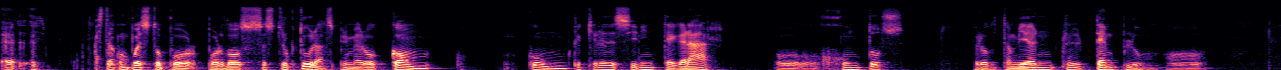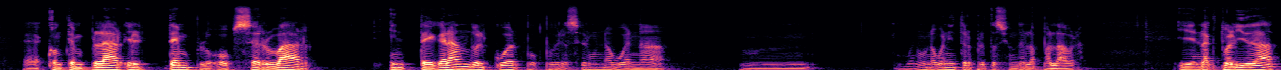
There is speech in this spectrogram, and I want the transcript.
eh, está compuesto por, por, dos estructuras. Primero, com, cum, que quiere decir integrar o juntos, pero también el templum o eh, contemplar el templo, observar integrando el cuerpo podría ser una buena, mm, bueno, una buena interpretación de la palabra. Y en la actualidad,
